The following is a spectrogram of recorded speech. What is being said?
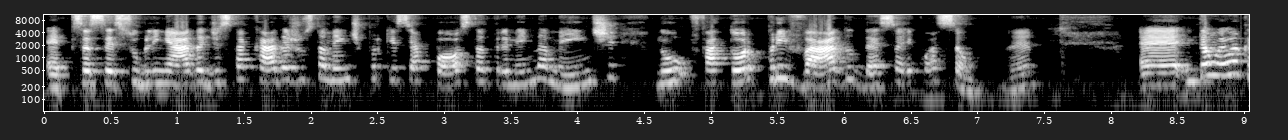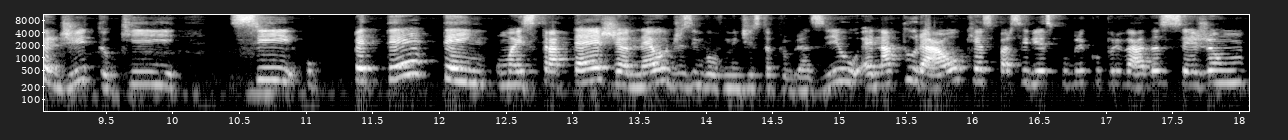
é, precisa ser sublinhada, destacada, justamente porque se aposta tremendamente no fator privado dessa equação. Né? É, então, eu acredito que se o PT tem uma estratégia neodesenvolvimentista para o Brasil, é natural que as parcerias público-privadas sejam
